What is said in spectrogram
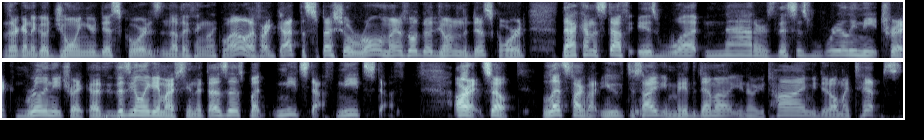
they're going to go join your discord is another thing like well if i got the special role might as well go join the discord. That kind of stuff is what matters. This is really neat trick really neat trick. Uh, this is the only game i've seen that does this but neat stuff neat stuff. All right so let's talk about it. you've decided you made the demo you know your time you did all my tips.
